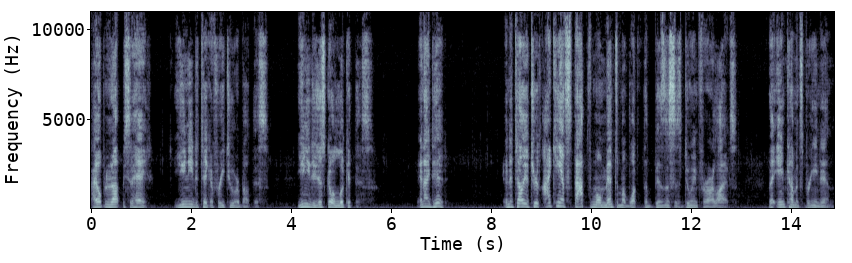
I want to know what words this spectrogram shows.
I opened it up. He said, Hey, you need to take a free tour about this. You need to just go look at this. And I did. And to tell you the truth, I can't stop the momentum of what the business is doing for our lives, the income it's bringing in.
